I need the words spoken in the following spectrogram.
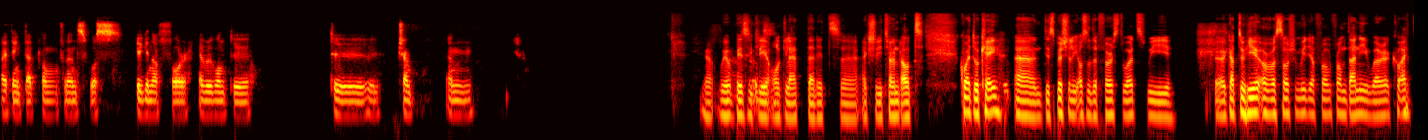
I think that confidence was big enough for everyone to to jump and Yeah, we're basically all glad that it's uh, actually turned out quite okay, and especially also the first words we uh, got to hear over social media from from Danny were quite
